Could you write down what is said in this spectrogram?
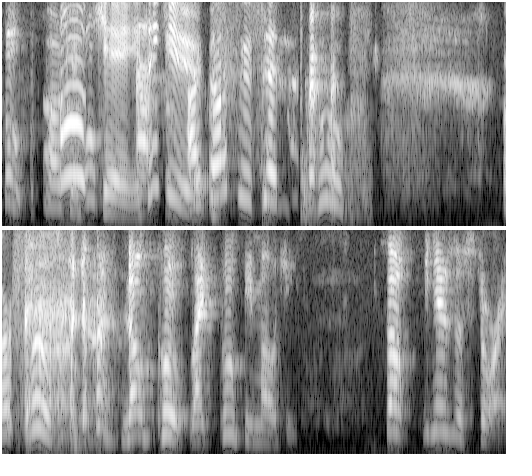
poop. Okay. Okay. Thank you. I thought you said poof or foof. no poop, like poop emoji. So here's the story.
